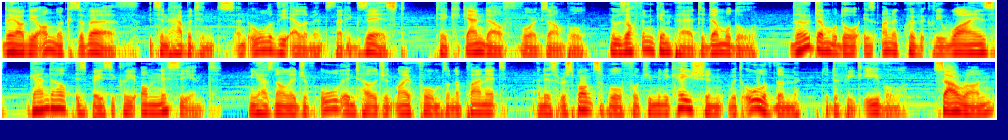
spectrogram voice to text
They are the onlookers of Earth, its inhabitants, and all of the elements that exist. Take Gandalf, for example, who is often compared to Dumbledore. Though Dumbledore is unequivocally wise, Gandalf is basically omniscient. He has knowledge of all intelligent life forms on the planet and is responsible for communication with all of them to defeat evil. Sauron,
